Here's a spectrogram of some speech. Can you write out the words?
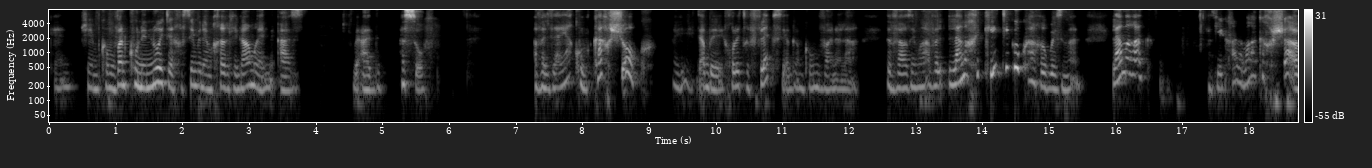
כן? שהם כמובן כוננו את היחסים ביניהם אחרת לגמרי מאז ועד הסוף. אבל זה היה כל כך שוק, הייתה ביכולת רפלקסיה גם כמובן על הדבר הזה, אמרה, אבל למה חיכיתי כל כך הרבה זמן? למה רק, סליחה, למה רק עכשיו,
